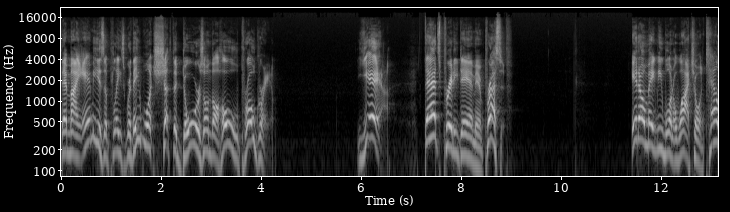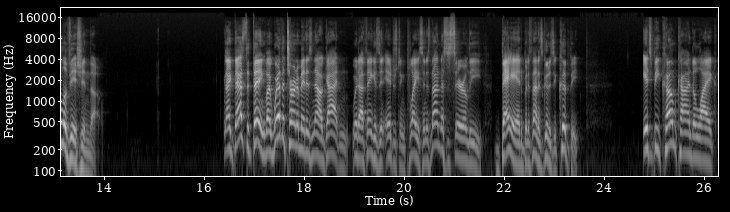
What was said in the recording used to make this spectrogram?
that Miami is a place where they want shut the doors on the whole program. Yeah, that's pretty damn impressive. It don't make me want to watch on television though. Like that's the thing. Like where the tournament has now gotten, what I think is an interesting place, and it's not necessarily bad, but it's not as good as it could be. It's become kind of like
